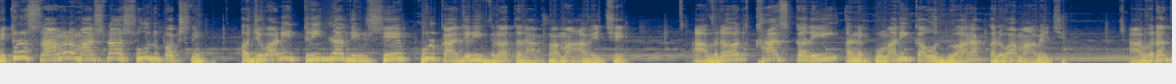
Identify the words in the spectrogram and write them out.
મિત્રો, શ્રાવણ માસના સુદ પક્ષની અજવાળી ત્રીજના દિવસે ફૂલ કાજળી વ્રત રાખવામાં આવે છે. આ વ્રત ખાસ કરી અને કુમારિકાઓ દ્વારા કરવામાં આવે છે. આ વ્રત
